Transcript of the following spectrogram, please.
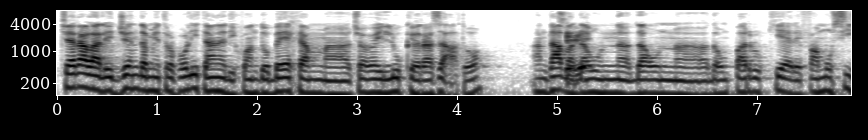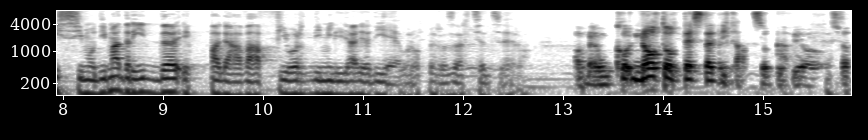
c'era la leggenda metropolitana di quando Beckham eh, aveva il look rasato. Andava Sì. da, un, da, un, da un parrucchiere famosissimo di Madrid e pagava fior di migliaia di euro per rasarsi a zero. Vabbè, un co- noto testa di cazzo proprio. cioè.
